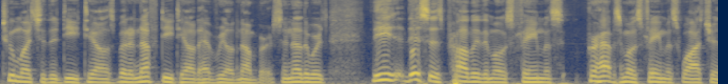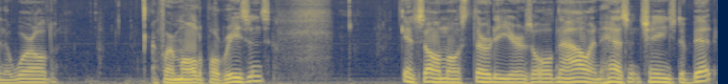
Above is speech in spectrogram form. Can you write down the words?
too much of the details, but enough detail to have real numbers. In other words, this is probably the most famous, perhaps the most famous watch in the world for multiple reasons. It's almost 30 years old now and hasn't changed a bit,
